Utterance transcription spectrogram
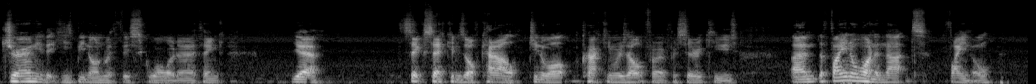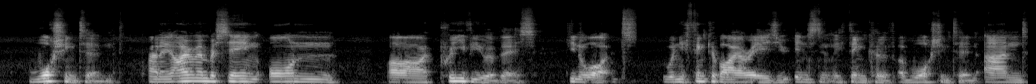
journey that he's been on with this squad, and I think, yeah, six seconds off Cal. Do you know what? Cracking result for for Syracuse. Um, the final one in that final, Washington. And I remember saying on our preview of this, you know what? When you think of IRAs, you instantly think of, of Washington. And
